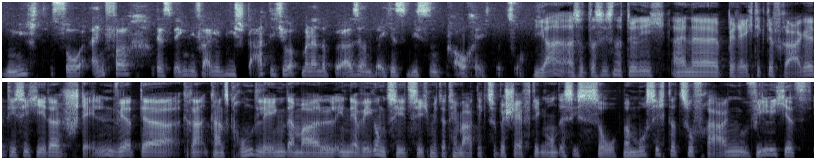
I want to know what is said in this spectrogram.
nicht so einfach. Deswegen die Frage, wie starte ich überhaupt mal an der Börse und welches Wissen brauche ich dazu? Ja, also das ist natürlich eine berechtigte Frage, die sich jeder stellen wird, der ganz grundlegend einmal in Erwägung zieht, sich mit der Thematik zu beschäftigen. Und es ist so, man muss sich dazu fragen, will ich jetzt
